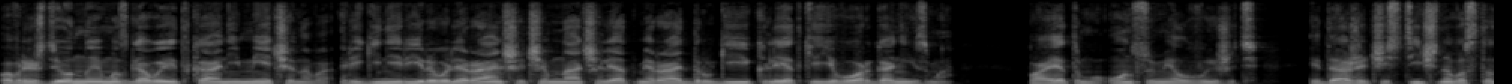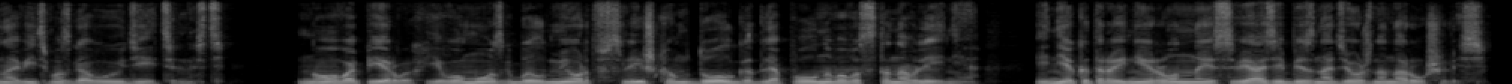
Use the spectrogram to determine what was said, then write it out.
Поврежденные мозговые ткани Меченого регенерировали раньше, чем начали отмирать другие клетки его организма. Поэтому он сумел выжить и даже частично восстановить мозговую деятельность. Но, во-первых, его мозг был мертв слишком долго для полного восстановления, и некоторые нейронные связи безнадежно нарушились.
